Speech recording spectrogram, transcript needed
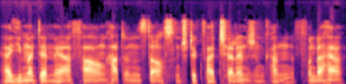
ja, jemand, der mehr Erfahrung hat und uns da auch so ein Stück weit challengen kann. Von daher,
